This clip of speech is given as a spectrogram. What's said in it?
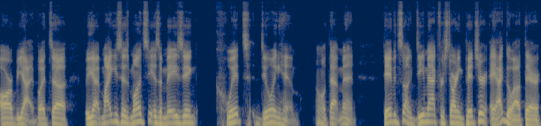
RBI. But uh, we got Mikey says Muncy is amazing. Quit doing him. I don't know what that meant. David Sung, DMAC for starting pitcher. Hey, I go out there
